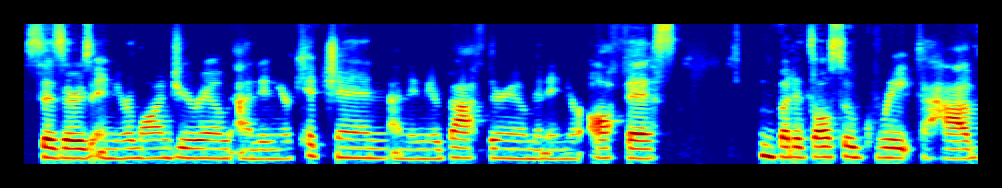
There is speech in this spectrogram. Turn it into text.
scissors in your laundry room and in your kitchen and in your bathroom and in your office. But it's also great to have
